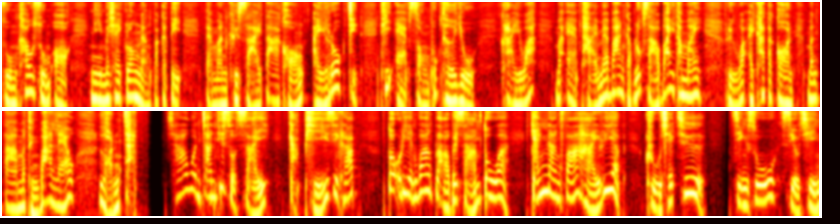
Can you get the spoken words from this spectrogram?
ซูมเข้าซูมออก นี่ไม่ใช่กล้องหนังปกติ แต่มันคือสายตาของไอโรคจิตที่แอบส่องพวกเธออยู่ ใครวะ มาแอบถ่ายแม่บ้านกับลูกสาวใบ้ทำไม หรือว่าไอฆาตกรมันตามมาถึงบ้านแล้ว หลอนจัด เช้าวันจันทร์ที่สดใส กับผีสิครับ โต๊ะเรียนว่างเปล่าไปสามตัว แก๊งนางฟ้าหายเรียบ ครูเช็คชื่อ จิงซูเสี่ยวชิง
